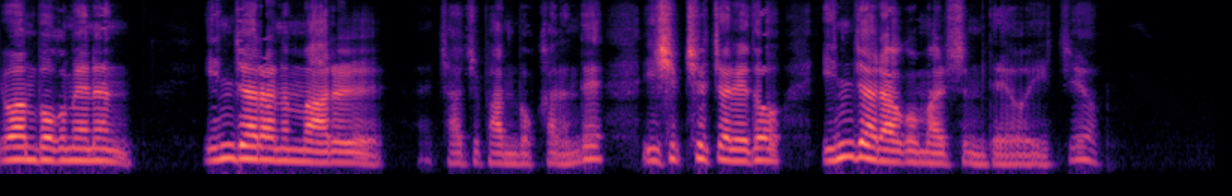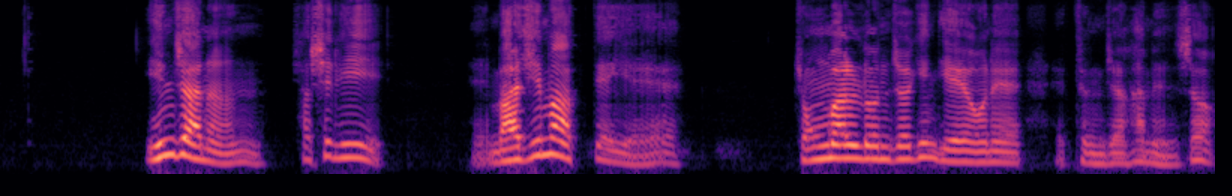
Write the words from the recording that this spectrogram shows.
요한복음에는 인자라는 말을 자주 반복하는데 27절에도 인자라고 말씀되어 있지요. 인자는 사실 이 마지막 때에 종말론적인 예언에 등장하면서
